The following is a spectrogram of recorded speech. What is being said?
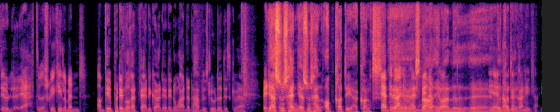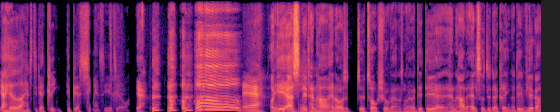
Det er jo ja, det ved jeg sgu ikke helt, om, man, om det på den måde retfærdiggør det, og det er nogle andre, der har besluttet, at det skal være. Men Jeg synes, han, jeg synes, han opgraderer Kont. Ja, det gør han jo. Han snarere vender den jo at ned, øh, I anden omgang gør han helt klart. Jeg hader hans de der grin. Det bliver jeg simpelthen så irriteret over. Ja. Ja. Og det er sådan lidt, han har, han er også talkshow-vært og sådan noget, og det, det er, han har det altid, det der grin, og det virker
